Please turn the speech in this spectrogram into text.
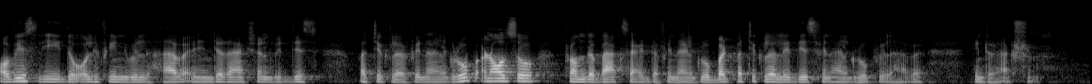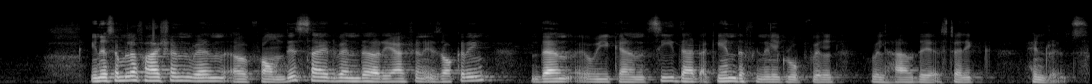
obviously the olefin will have an interaction with this particular phenyl group and also from the back side the phenyl group but particularly this phenyl group will have an interaction. In a similar fashion when uh, from this side when the reaction is occurring then we can see that again the phenyl group will, will have the steric hindrance.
